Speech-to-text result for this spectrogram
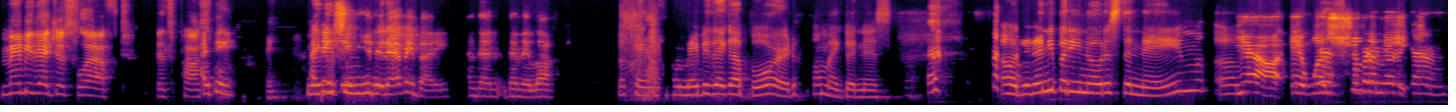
maybe they just left. It's possible. I think, I Maybe think she they- muted everybody and then, then they left. Okay, or maybe they got bored. Oh, my goodness. Oh, did anybody notice the name of? yeah, it was Yes, Shulamit. it down.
